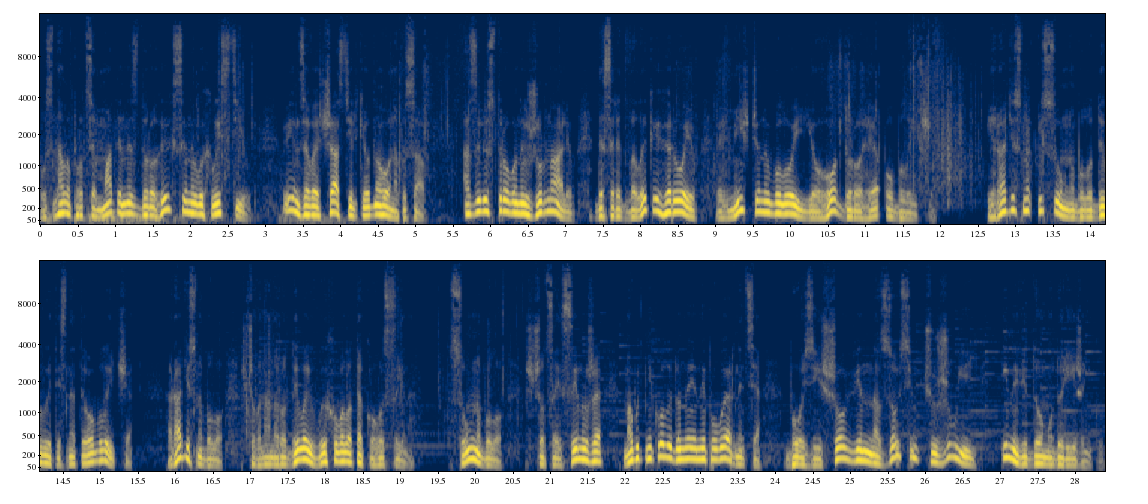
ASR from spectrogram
Узнала про це мати не з дорогих синових листів. Він за весь час тільки одного написав а з ілюстрованих журналів, де серед великих героїв вміщено було й його дороге обличчя. І радісно і сумно було дивитись на те обличчя. Радісно було, що вона народила і виховала такого сина. Сумно було, що цей син уже, мабуть, ніколи до неї не повернеться, бо зійшов він на зовсім чужу їй і невідому доріженьку.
